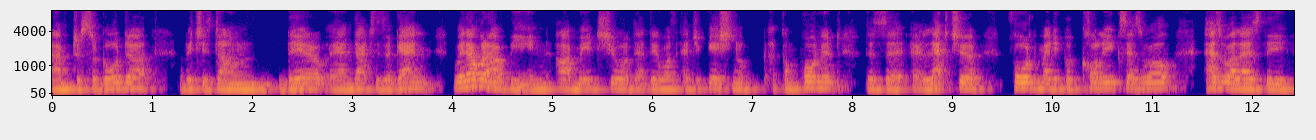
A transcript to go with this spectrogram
um, to Sargodha, which is down there. And that is again, wherever I've been, I've made sure that there was educational component. There's a, a lecture for the medical colleagues as well, as well as the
